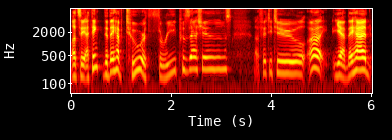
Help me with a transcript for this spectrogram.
let's see, I think did they have two or three possessions? Uh, 52. Uh, yeah, they had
